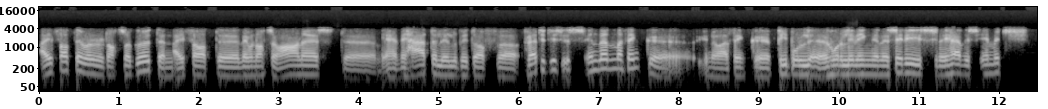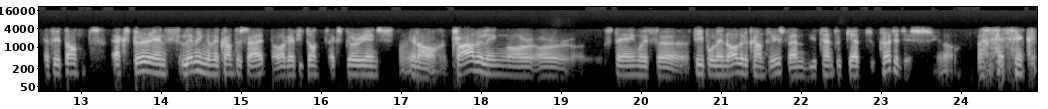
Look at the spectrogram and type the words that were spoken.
I thought they were not so good, and I thought uh, they were not so honest. Uh, they had a little bit of uh, prejudices in them. I think, uh, you know, I think uh, people who are living in the cities they have this image if you don't experience living in the countryside or if you don't experience you know traveling or or staying with people in other countries then you tend to get prejudice you know i think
